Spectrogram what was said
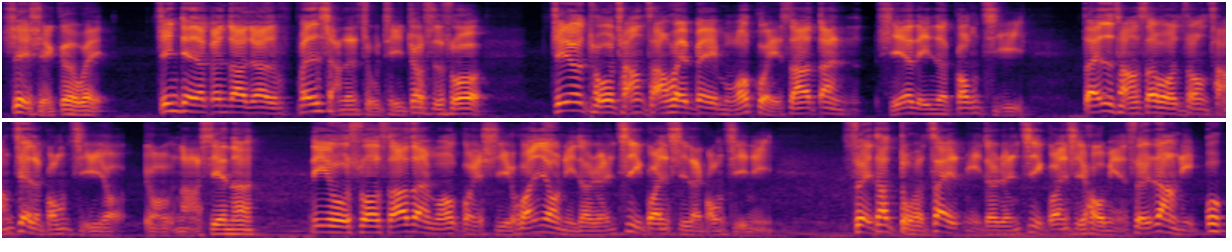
谢谢各位。今天要跟大家分享的主题就是说，基督徒常常会被魔鬼、撒旦、邪灵的攻击。在日常生活中常见的攻击有有哪些呢？例如说，撒旦魔鬼喜欢用你的人际关系来攻击你，所以他躲在你的人际关系后面，所以让你不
